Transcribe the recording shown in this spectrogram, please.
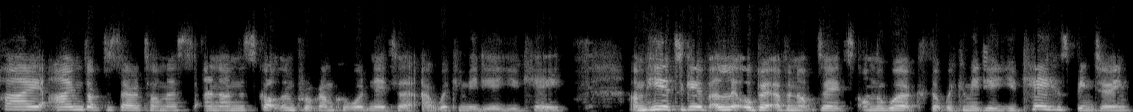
Hi, I'm Dr Sara Thomas and I'm the Scotland Programme Coordinator at Wikimedia UK. I'm here to give a little bit of an update on the work that Wikimedia UK has been doing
